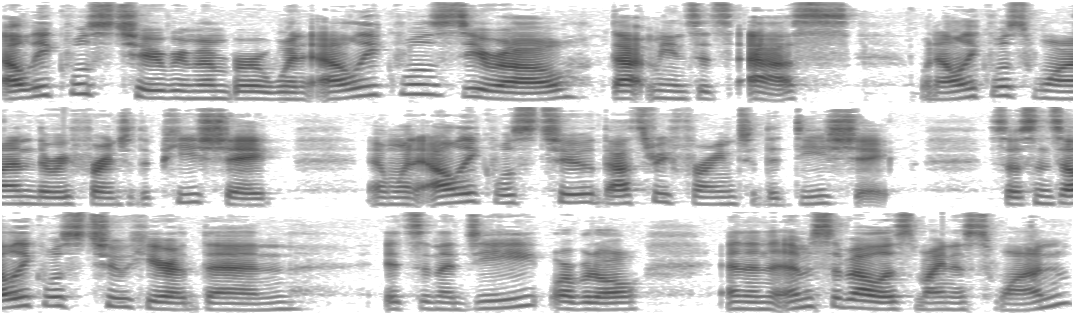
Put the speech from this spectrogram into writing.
L equals 2, remember when L equals 0, that means it's S. When L equals 1, they're referring to the P shape. And when L equals 2, that's referring to the D shape. So since L equals 2 here, then it's in the D orbital, and then the M sub L is minus 1.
